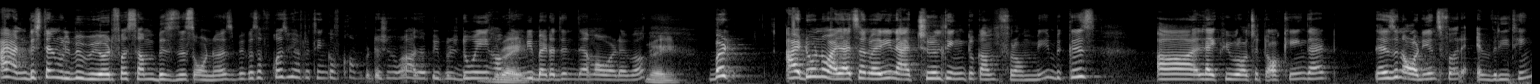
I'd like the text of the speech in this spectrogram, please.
I understand will be weird for some business owners because, of course, we have to think of competition. What are other people doing? How Right. can we be better than them or whatever? right But I don't know why that's a very natural thing to come from me because, uh, like we were also talking, that there's an audience for everything.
